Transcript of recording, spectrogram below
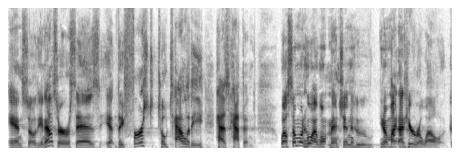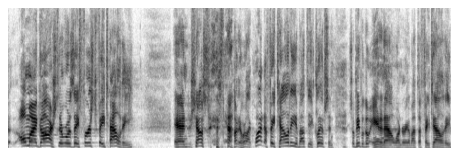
and so the announcer says the first totality has happened well someone who i won't mention who you know might not hear real well oh my gosh there was a first fatality and shouts this out, and we're like, what? A fatality about the eclipse? And so people go in and out wondering about the fatality.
